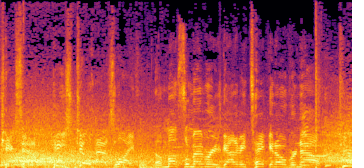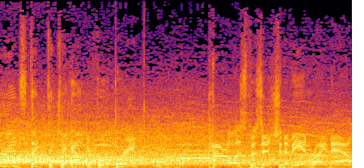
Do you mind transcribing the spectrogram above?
Kicks out. He still has life. The muscle memory's got to be taken over now. Position to be in right now.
